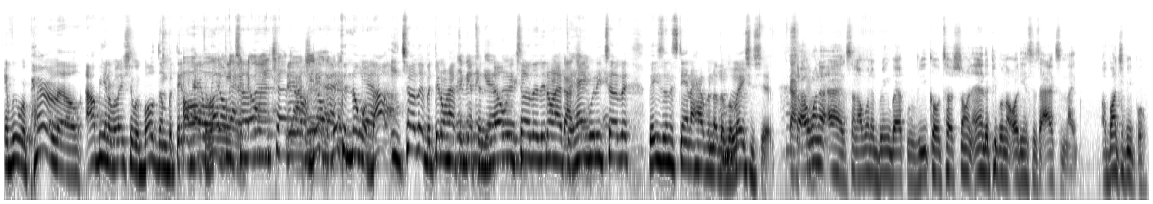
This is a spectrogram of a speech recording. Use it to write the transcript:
if we were parallel, I'll be in a relationship with both of them, but they don't Oh, have to like each gotta other. know each other. They, don't- they- don't they gotta- could know yeah. about each other, but they don't have to Living get to know each other. They don't have to hang with each other. They just understand I have another mm-hmm. relationship. So I want to ask, and I want to bring back what Rico touched on, and the people in the audience is asking, like a bunch of people.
